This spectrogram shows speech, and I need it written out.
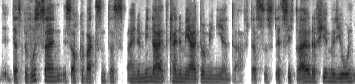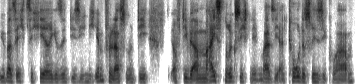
das Bewusstsein ist auch gewachsen, dass eine Minderheit keine Mehrheit dominieren darf. Dass es letztlich drei oder vier Millionen über 60-Jährige sind, die sich nicht impfen lassen und die, auf die wir am meisten Rücksicht nehmen, weil sie ein Todesrisiko haben.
